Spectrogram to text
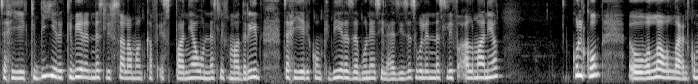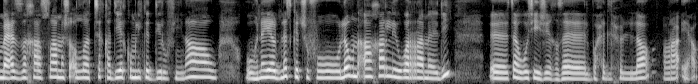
تحية كبيرة كبيرة الناس اللي في سلامانكا في إسبانيا والناس اللي في مدريد. تحية لكم كبيرة زبوناتي العزيزات ولا الناس اللي في ألمانيا. كلكم والله والله عندكم معزة خاصة. ما شاء الله الثقة ديالكم اللي كديروا فينا. وهنايا الناس كتشوفوا لون آخر اللي هو الرمادي. حتى آه هو تيجي غزال بواحد الحلة رائعة.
